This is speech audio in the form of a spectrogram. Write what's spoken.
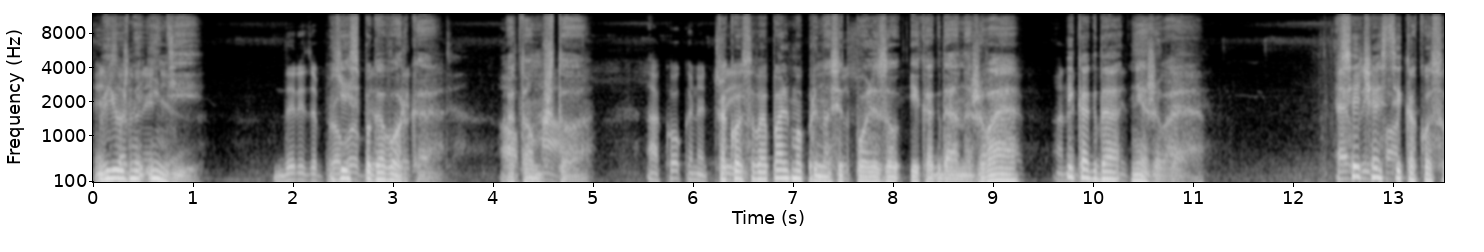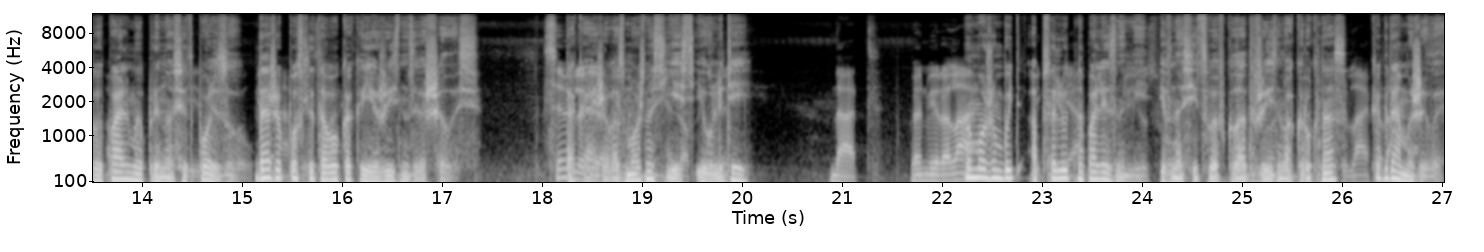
В Южной Индии есть поговорка о том, что кокосовая пальма приносит пользу и когда она живая, и когда не живая. Все части кокосовой пальмы приносят пользу, даже после того, как ее жизнь завершилась. Такая же возможность есть и у людей. Мы можем быть абсолютно полезными и вносить свой вклад в жизнь вокруг нас, когда мы живы.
